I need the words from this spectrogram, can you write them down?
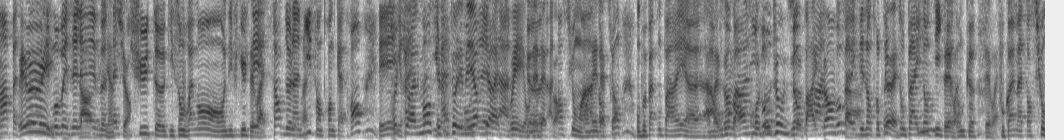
hein, parce que les mauvais élèves, celles qui chutent, euh, qui sont vraiment en difficulté, sortent de l'indice en 34 ans. Et Structurellement, c'est plutôt les meilleurs qui restent. Oui, on est euh, d'accord. Attention, hein, attention, on peut pas comparer. Euh, Amazon rentre Dow Jones, par exemple, avec des entreprises qui sont pas identiques. Donc, il faut quand même attention.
